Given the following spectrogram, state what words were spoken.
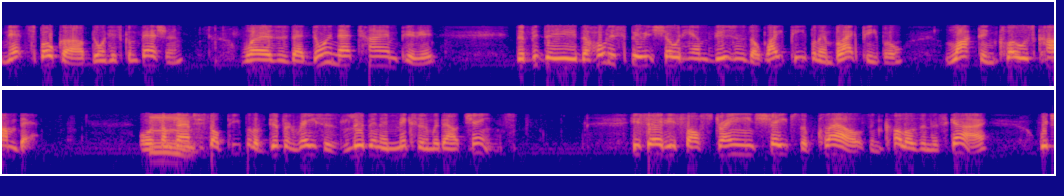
Net spoke of during his confession was is that during that time period, the the the Holy Spirit showed him visions of white people and black people locked in close combat, or Mm. sometimes he saw people of different races living and mixing without chains. He said he saw strange shapes of clouds and colors in the sky, which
